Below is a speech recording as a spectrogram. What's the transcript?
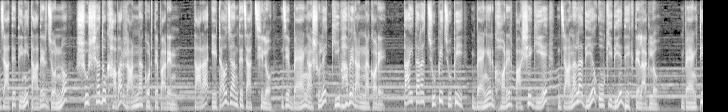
যাতে তিনি তাদের জন্য সুস্বাদু খাবার রান্না করতে পারেন। তারা এটাও জানতে চাচ্ছিল যে ব্যাং আসলে কীভাবে রান্না করে। তাই তারা চুপি চুপি ব্যাঙের ঘরের পাশে গিয়ে জানালা দিয়ে উকি দিয়ে দেখতে লাগল। ব্যাংকটি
